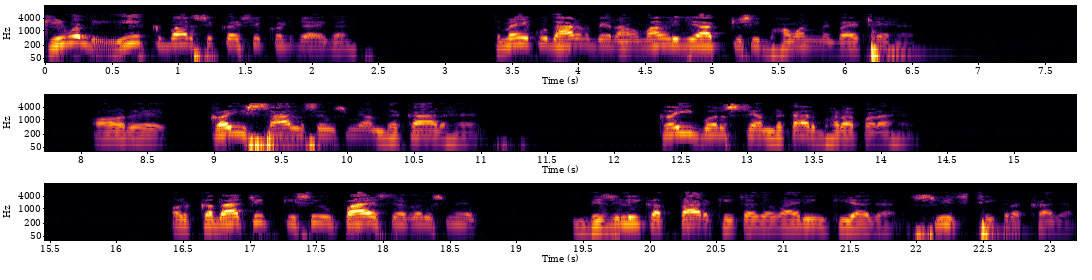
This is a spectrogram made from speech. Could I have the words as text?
केवल एक बार से कैसे कट जाएगा? तो मैं एक उदाहरण दे रहा हूँ। मान लीजिए आप किसी भवन में बैठे हैं और कई साल से उसमें अंधकार है। कई वर्ष से अंधकार भरा पड़ा है। और कदाचित किसी उपाय से अगर उसमें बिजली का तार खींचा जाए, वायरिंग किया जाए, स्विच ठीक रखा जाए,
